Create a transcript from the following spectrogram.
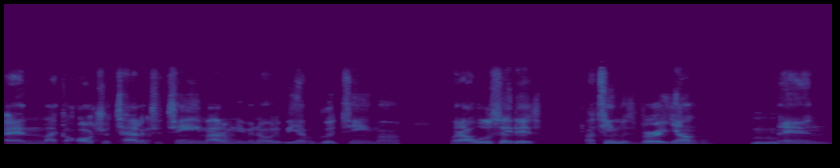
and like an ultra talented team. I don't even know that we have a good team. Uh, but I will say this: our team is very young, mm-hmm. and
